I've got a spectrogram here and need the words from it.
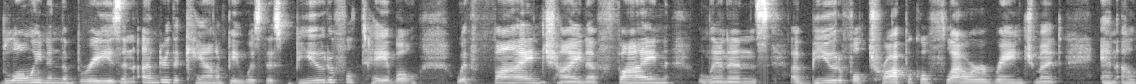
blowing in the breeze. And under the canopy was this beautiful table with fine china fine linens a beautiful tropical flower arrangement and a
